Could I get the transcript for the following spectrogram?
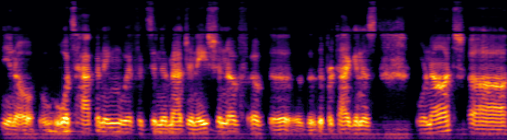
you know what's happening if it's an imagination of, of the, the, the protagonist or not. Uh,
